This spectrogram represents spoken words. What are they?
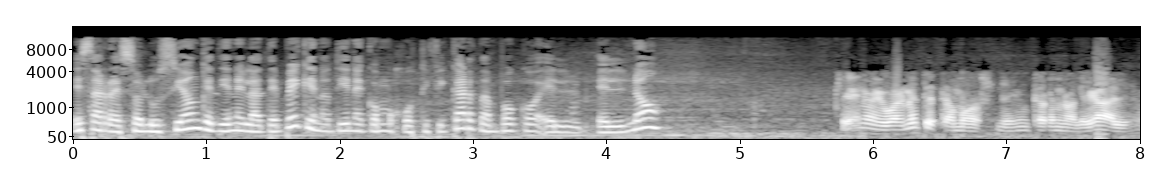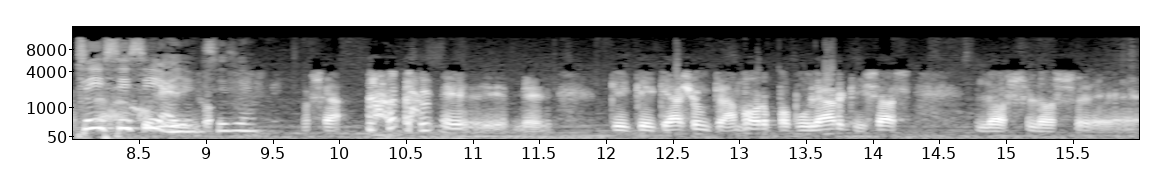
esa resolución que tiene la ATP, que no tiene cómo justificar tampoco el, el no? Sí, no, igualmente estamos en un terreno legal Sí, sea, sí, sí, jurídico. sí, sí. o sea, eh, eh, que, que, que haya un clamor popular quizás los, los eh,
